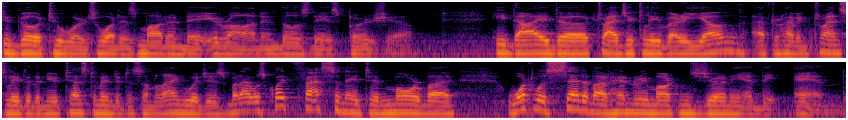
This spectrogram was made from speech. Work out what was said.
to go towards what is modern day Iran, in those days Persia. He died uh, tragically very young after having translated the New Testament into some languages, but I was quite fascinated more by what was said about Henry Martyn's journey at the end.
